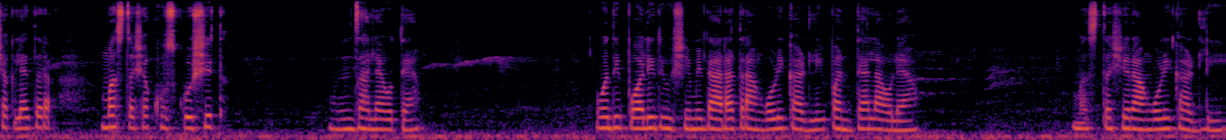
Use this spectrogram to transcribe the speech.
चकल्या तर मस्त अशा खुसखुशीत झाल्या होत्या. व दीपावली दिवशी मी दारात रांगोळी काढली पणत्या लावल्या. मस्त अशी रांगोळी काढली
